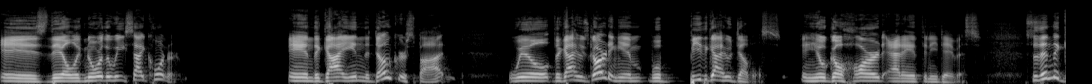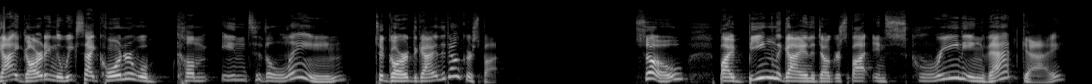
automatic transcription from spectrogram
is they'll ignore the weak side corner and the guy in the dunker spot will the guy who's guarding him will be the guy who doubles and he'll go hard at Anthony Davis. So then the guy guarding the weak side corner will come into the lane to guard the guy in the dunker spot. So, by being the guy in the dunker spot and screening that guy,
